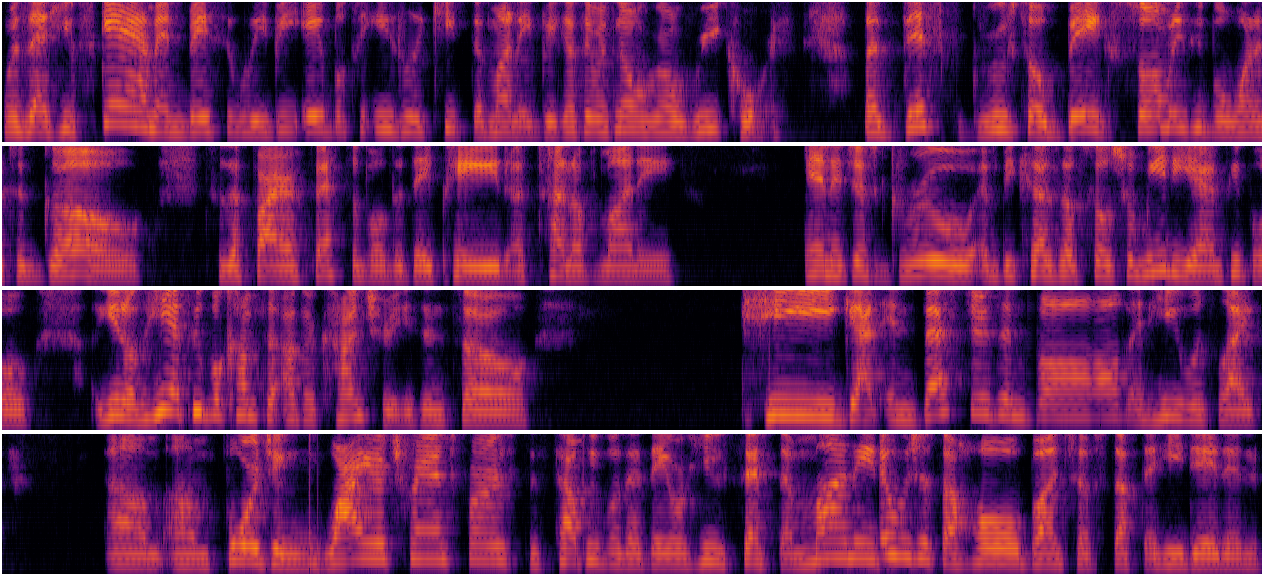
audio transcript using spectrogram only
was that he'd scam and basically be able to easily keep the money because there was no real recourse. But this grew so big, so many people wanted to go to the Fyre Festival that they paid a ton of money. And it just grew. And because of social media and people, you know, he had people come to other countries. And so he got investors involved and he was like, um, um, forging wire transfers to tell people that they were he sent them money. It was just a whole bunch of stuff that he did, and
